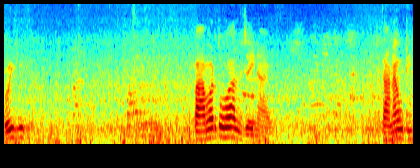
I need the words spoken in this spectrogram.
કોઈ ગઈ પાવર તો હાલ જઈને આવ્યો. તાના ઉઠી.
